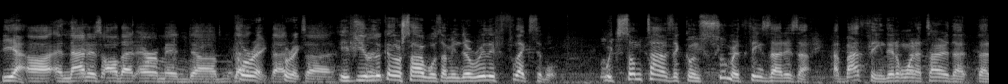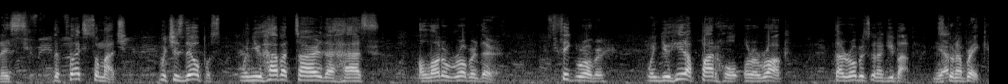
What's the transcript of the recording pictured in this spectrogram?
Yeah. Uh, and that is all that aramid. Uh, that, correct, that, correct. uh, if you shrink. look at our sidewalls, I mean, they're really flexible, which sometimes the consumer thinks that is a, a bad thing. They don't want a tire that, that is that flex so much, which is the opposite. When you have a tire that has a lot of rubber there, thick rubber, when you hit a pothole or a rock, that rubber is going to give up. It's Yep. going to break.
